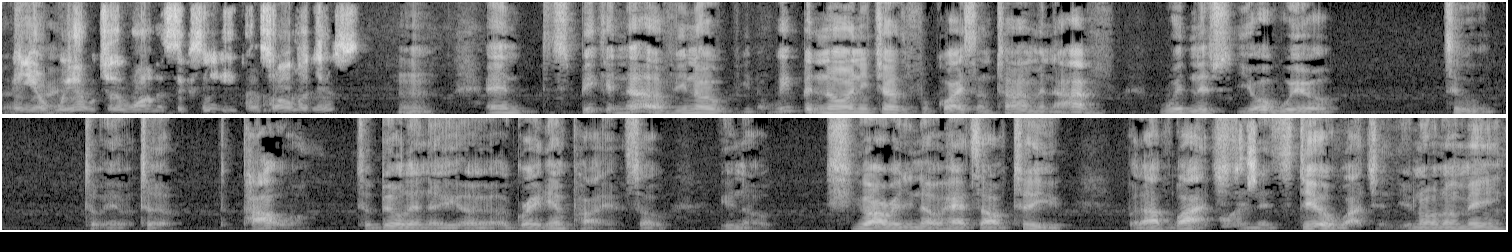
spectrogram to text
That's and your right. will to want to succeed. That's all it is. Hmm. And speaking of, you know, you know, we've been knowing each other for quite some time, and I've witnessed your will to to to, to power to building a, a great empire. So, you know, you already know. Hats off to you. But I've watched, and it's still watching. You know what I mean?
